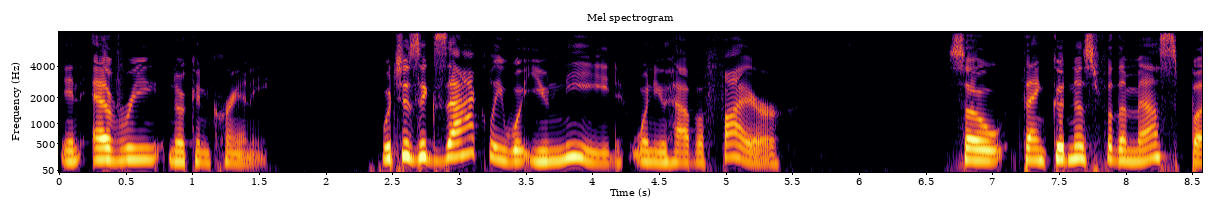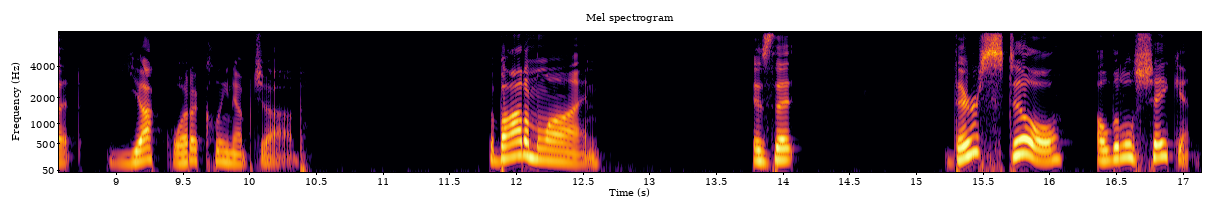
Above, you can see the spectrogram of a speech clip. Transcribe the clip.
in every nook and cranny, which is exactly what you need when you have a fire. So thank goodness for the mess, but yuck, what a cleanup job. The bottom line is that they're still a little shaken.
